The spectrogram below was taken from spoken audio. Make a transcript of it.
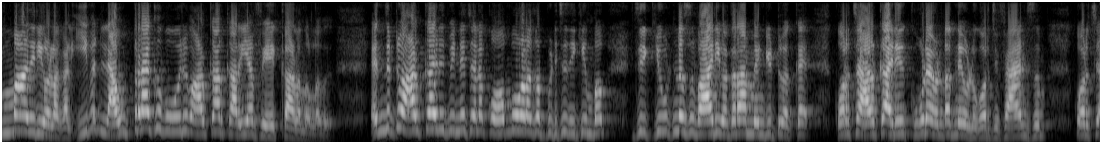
ഇമ്മാതിരിയുള്ള കളി ഈവൻ ലവ് ട്രാക്ക് പോലും ആൾക്കാർക്ക് അറിയാൻ ഫേക്ക് ആണെന്നുള്ളത്. എന്നിട്ടും ആൾക്കാർ പിന്നെ ചില കോംബോകളൊക്കെ പിടിച്ച് നിൽക്കുമ്പം ഇച്ചിരി ക്യൂട്ട്നെസ് വാരി വെതറാൻ വേണ്ടിയിട്ടുമൊക്കെ കുറച്ച് ആൾക്കാർ കൂടെ ഉണ്ടെന്നേ ഉള്ളൂ. കുറച്ച് ഫാൻസും കുറച്ച്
